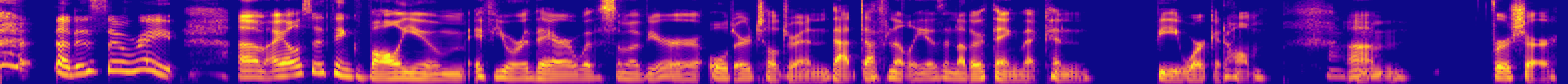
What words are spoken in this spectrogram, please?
that is so right. Um, I also think volume, if you're there with some of your older children, that definitely is another thing that can be work at home mm-hmm. um, for sure.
